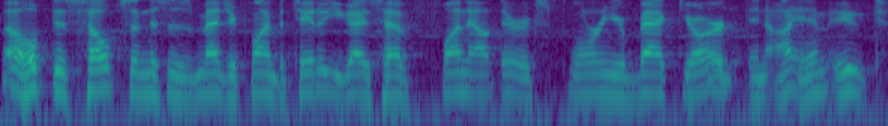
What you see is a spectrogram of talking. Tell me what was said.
I hope this helps and this is Magic Flying Potato. You guys have fun out there exploring your backyard and I am Oot.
